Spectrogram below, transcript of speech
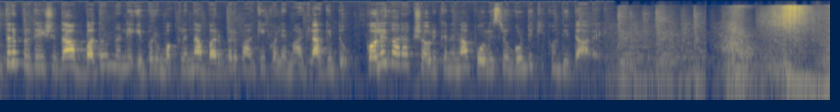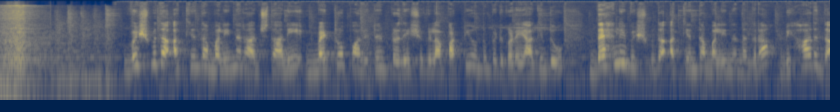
ಉತ್ತರ ಪ್ರದೇಶದ ಬದೌನ್ನಲ್ಲಿ ಇಬ್ಬರು ಮಕ್ಕಳನ್ನ ಬರ್ಬರವಾಗಿ ಕೊಲೆ ಮಾಡಲಾಗಿದ್ದು, ಕೊಲೆಗಾರ ಕ್ಷೌರಿಕನನ್ನ ಪೊಲೀಸರು ಗುಂಡಿಕ್ಕಿ ಕೊಂದಿದ್ದಾರೆ. ವಿಶ್ವದ ಅತ್ಯಂತ ಮಲಿನ ರಾಜಧಾನಿ ಮೆಟ್ರೋಪಾಲಿಟನ್ ಪ್ರದೇಶಗಳ ಪಟ್ಟಿಯೊಂದು ಬಿಡುಗಡೆಯಾಗಿದ್ದು, ದೆಹಲಿ ವಿಶ್ವದ ಅತ್ಯಂತ ಮಲಿನ ನಗರ, ಬಿಹಾರದ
